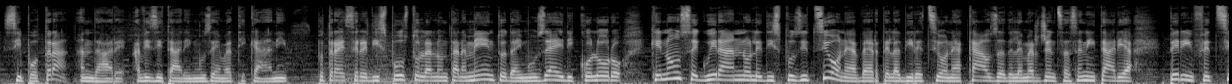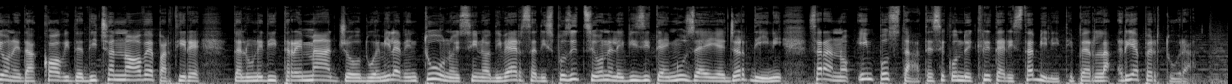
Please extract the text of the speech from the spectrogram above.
si potrà andare a visitare i musei vaticani. Potrà essere disposto l'allontanamento dai musei di coloro che non seguiranno le disposizioni, avverte la direzione a causa dell'emergenza sanitaria per infezione da Covid-19 a partire da lunedì 3 maggio 2021 e sino a diversa disposizione le visite ai musei e ai giardini saranno impostate secondo i criteri stabiliti per la riapertura.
